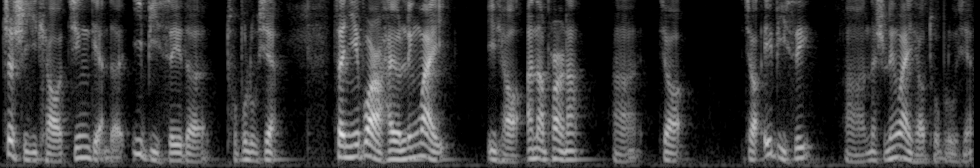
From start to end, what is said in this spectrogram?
这是一条经典的 E B C 的徒步路线。在尼泊尔还有另外一条安纳普尔纳啊，叫叫 A B C 啊，那是另外一条徒步路线。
